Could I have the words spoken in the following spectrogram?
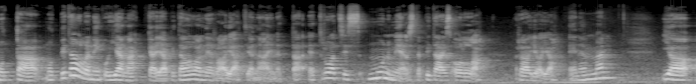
Mutta, mutta pitää olla niin kuin jämäkkä ja pitää olla ne rajat ja näin. Että, että Ruotsissa mun mielestä pitäisi olla rajoja enemmän. Ja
